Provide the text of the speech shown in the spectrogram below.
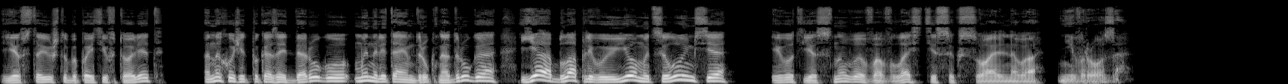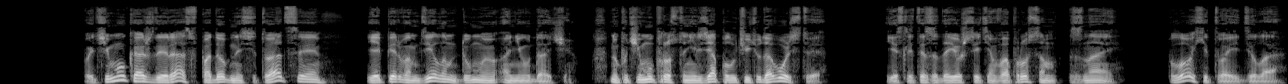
Я встаю, чтобы пойти в туалет. Она хочет показать дорогу, мы налетаем друг на друга, я облапливаю ее, мы целуемся, и вот я снова во власти сексуального невроза. Почему каждый раз в подобной ситуации я первым делом думаю о неудаче? Но почему просто нельзя получить удовольствие? Если ты задаешься этим вопросом, знай, плохи твои дела.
